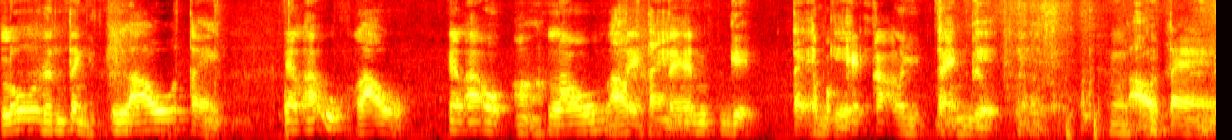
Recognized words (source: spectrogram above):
lo dan teng gitu. Lao Teng. L A U Lao. L A O Uh-uh. Lao Lao T Teng. T N G. TNG. K lagi. TNG. Lauteng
